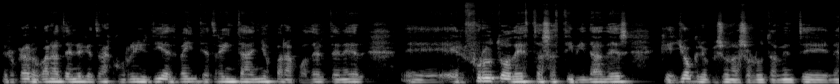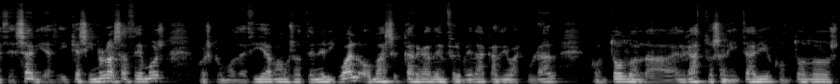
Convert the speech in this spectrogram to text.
pero claro, van a tener que transcurrir 10, 20, 30 años para poder tener eh, el fruto de estas actividades que yo creo que son absolutamente necesarias y que si no las hacemos, pues como decía, vamos a tener igual o más carga de enfermedad cardiovascular con todo el gasto sanitario, con todos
